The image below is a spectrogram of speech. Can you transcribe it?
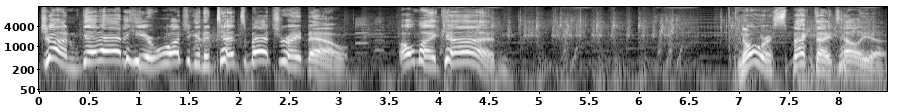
John, get out of here! We're watching an intense match right now! Oh my god! No respect, I tell ya!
